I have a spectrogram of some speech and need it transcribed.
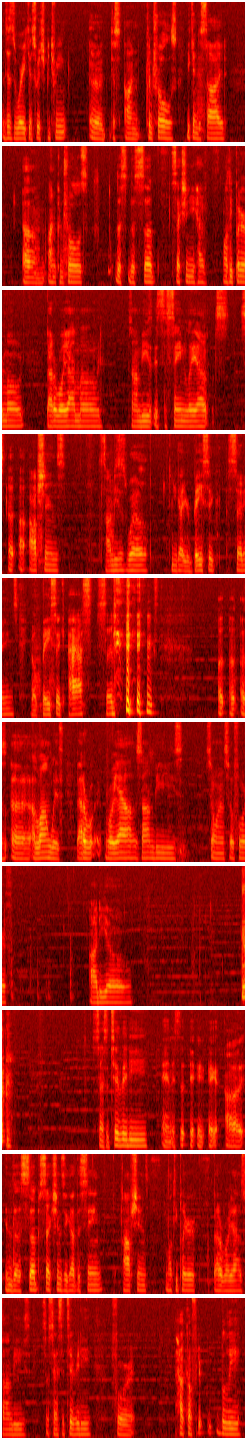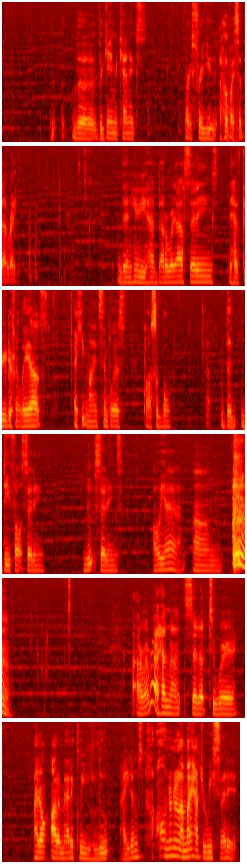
This is where you can switch between uh, just on controls. You can decide um, on controls, the, the sub section you have multiplayer mode, battle royale mode, zombies. It's the same layouts, uh, uh, options, zombies as well. Then you got your basic settings, your basic ass settings, uh, along with battle royale, zombies, so on and so forth. Audio. sensitivity and it's it, it, uh, in the subsections you got the same options multiplayer battle royale zombies so sensitivity for how comfortably the the game mechanics works for you i hope i said that right and then here you have battle royale settings they have three different layouts i keep mine simple as possible the default setting loot settings Oh yeah. Um, I remember I had mine set up to where I don't automatically loot items. Oh no no, no I might have to reset it.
